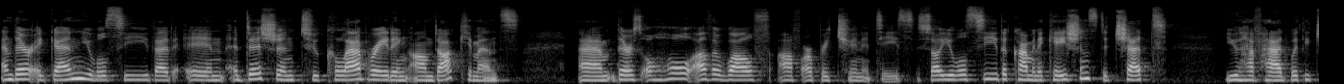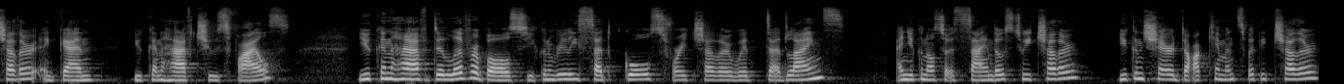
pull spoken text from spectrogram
And there again, you will see that in addition to collaborating on documents, um, there's a whole other wealth of opportunities. So you will see the communications, the chat you have had with each other. Again, you can have choose files. You can have deliverables. You can really set goals for each other with deadlines. And you can also assign those to each other. You can share documents with each other.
